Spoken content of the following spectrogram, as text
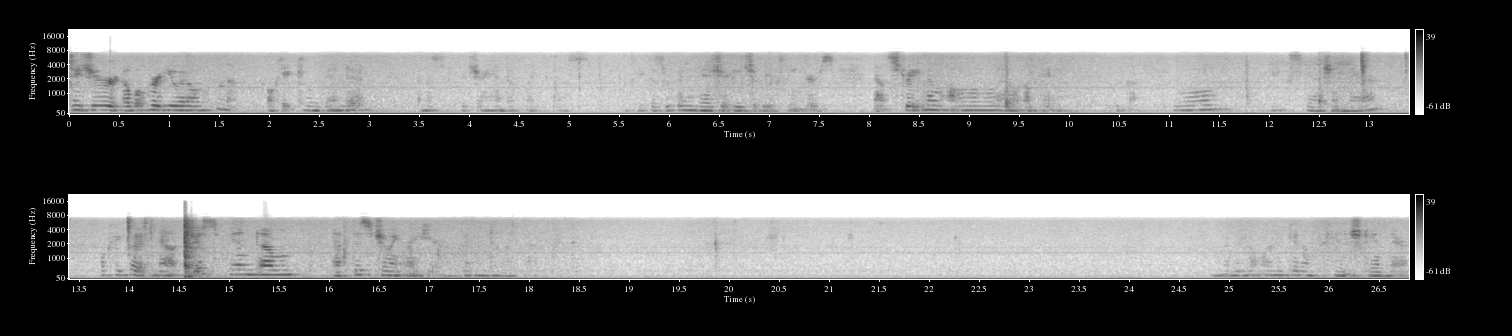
did your elbow hurt you at all? No. Okay, can you bend it? And let's put your hand up like this. Okay, because we're going to measure each of your fingers. Now straighten them all out. Okay, you've got full extension there. Okay, good. Now just bend them at this joint right here. Bend them like that. And we don't want to get them pinched in there.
